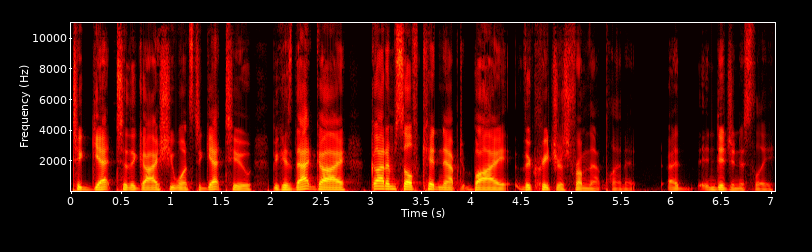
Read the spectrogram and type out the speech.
to get to the guy she wants to get to because that guy got himself kidnapped by the creatures from that planet uh, indigenously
